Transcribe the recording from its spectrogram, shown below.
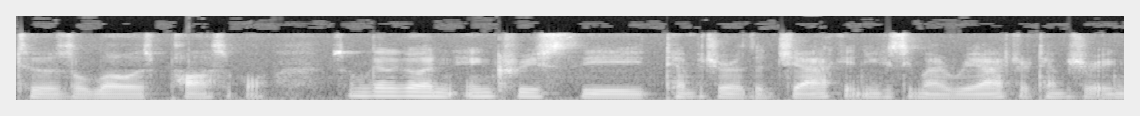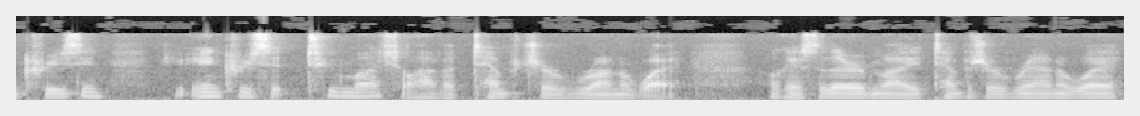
to as low as possible. So I'm going to go ahead and increase the temperature of the jacket. And you can see my reactor temperature increasing. If you increase it too much, I'll have a temperature runaway. Okay, so there my temperature ran away,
